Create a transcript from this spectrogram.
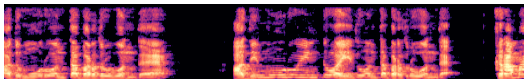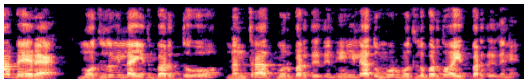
ಹದಿಮೂರು ಅಂತ ಬರೆದ್ರು ಒಂದೇ, ಹದಿಮೂರು ಇಂಟು ಐದು ಅಂತ ಬರೆದ್ರು ಒಂದೇ. ಕ್ರಮ ಬೇರೆ. ಮೊದಲು ಇಲ್ಲಿ ಐದು ಬರ್ದು, ನಂತರ ಹದಿಮೂರು ಬರ್ದಿದ್ದೀನಿ. ಇಲ್ಲಿ ಹದಿಮೂರು ಮೊದಲು ಬರ್ದು ಐದು ಬರ್ದಿದ್ದೀನಿ.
